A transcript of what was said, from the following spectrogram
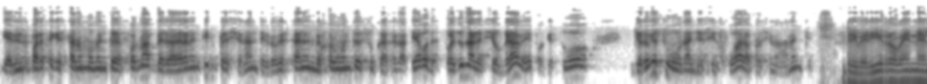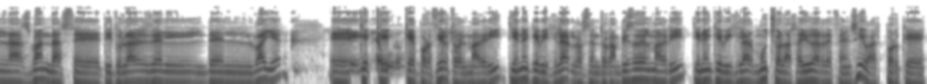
y a mí me parece que está en un momento de forma verdaderamente impresionante. Creo que está en el mejor momento de su carrera, Thiago, después de una lesión grave, porque estuvo, yo creo que estuvo un año sin jugar aproximadamente. Ribery y Robben en las bandas eh, titulares del, del Bayern. Eh, Sí, que, que- seguro. que, por cierto, el Madrid tiene que vigilar, los centrocampistas del Madrid tienen que vigilar mucho las ayudas defensivas, porque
